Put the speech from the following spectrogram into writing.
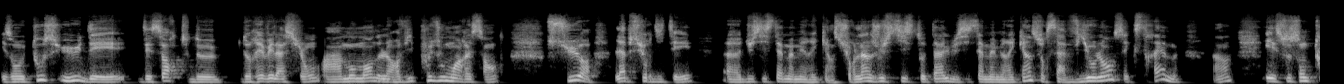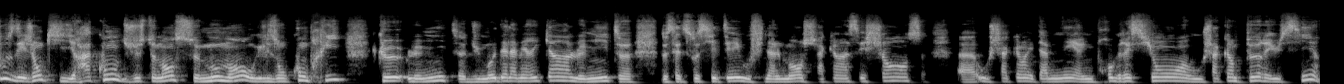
Ils ont tous eu des, des sortes de, de révélations à un moment de leur vie plus ou moins récente sur l'absurdité, euh, du système américain, sur l'injustice totale du système américain, sur sa violence extrême. Hein. Et ce sont tous des gens qui racontent justement ce moment où ils ont compris que le mythe du modèle américain, le mythe de cette société où finalement chacun a ses chances, euh, où chacun est amené à une progression, où chacun peut réussir,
